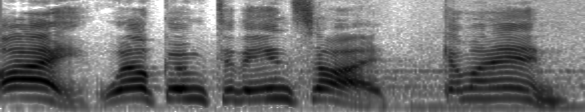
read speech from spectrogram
Hi, welcome to the inside. Come on in.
